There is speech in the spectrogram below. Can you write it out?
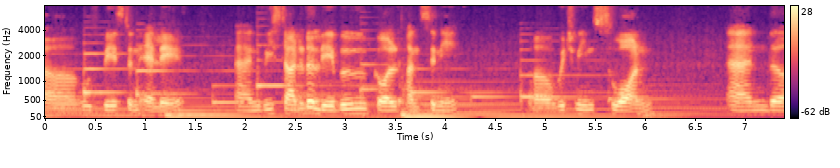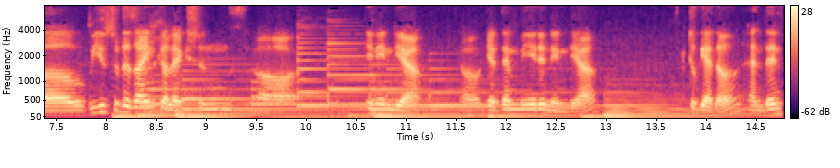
uh, who's based in LA, and we started a label called Hansini, uh, which means swan, and uh, we used to design collections uh, in India, uh, get them made in India together, and then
